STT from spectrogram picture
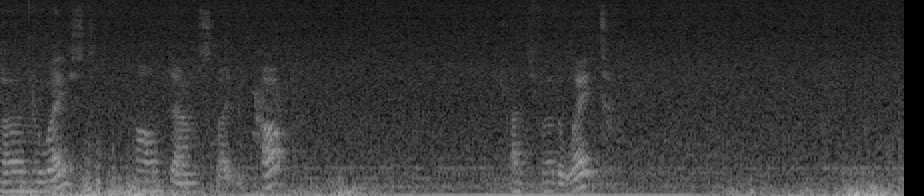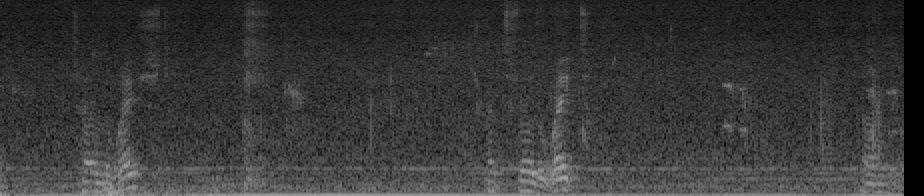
Turn the waist, palm down slightly up. Transfer the weight. Turn the waist. Transfer the weight. Turn the weight.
